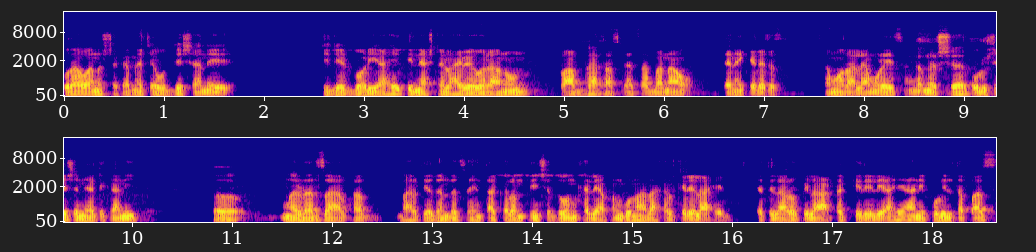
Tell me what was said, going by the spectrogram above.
पुरावा नष्ट करण्याच्या उद्देशाने जी डेड बॉडी आहे ती नॅशनल हायवेवर आणून तो अपघात असल्याचा बनाव त्याने केल्याचं समोर आल्यामुळे संगमनेर शहर पोलीस स्टेशन या ठिकाणी मर्डरचा अर्थात भारतीय दंड संहिता कलम तीनशे दोन खाली आपण गुन्हा दाखल केलेला आहे. त्यातील आरोपीला अटक केलेली आहे आणि पुढील तपास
